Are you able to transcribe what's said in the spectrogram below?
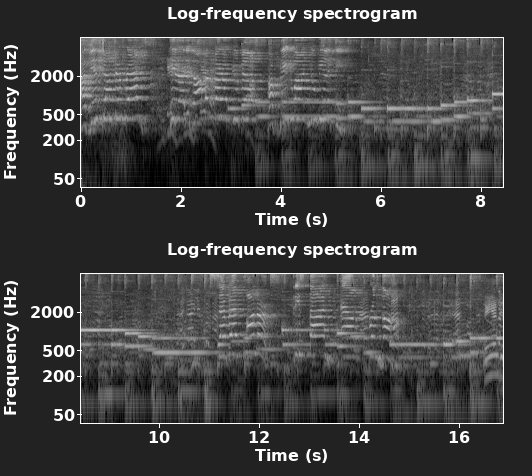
At this juncture, friends, here are the dogmas for our pupils of grade 1 humility. Seventh honors, Tristan L. Rondon. Tingnan, di?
